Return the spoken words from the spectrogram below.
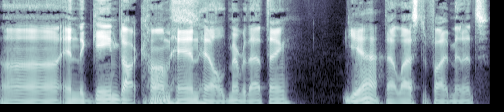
uh, and the Game.com Nice. handheld. Remember that thing? Yeah, That lasted five minutes.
